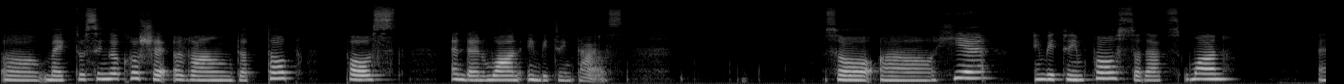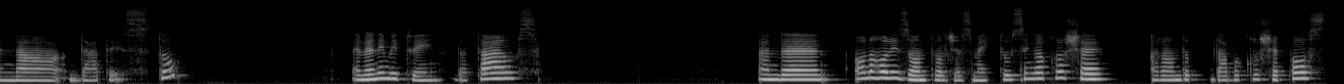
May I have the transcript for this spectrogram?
uh, make two single crochet around the top post and then one in between tiles. So uh, here in between posts so that's one and now that is two. And then in between the tiles. And then on a horizontal just make two single crochet around the double crochet post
